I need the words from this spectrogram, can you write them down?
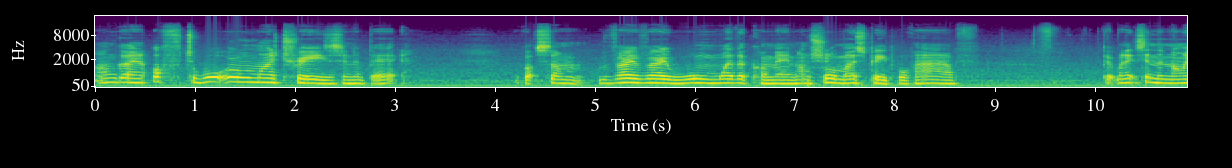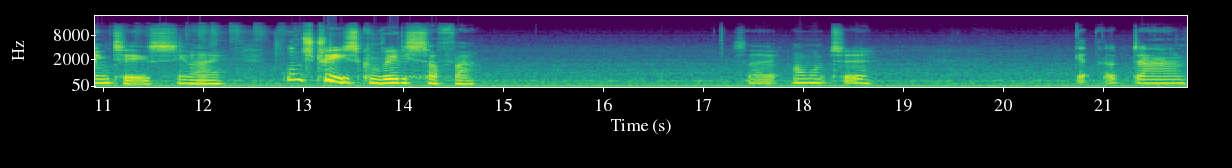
I'm going off to water all my trees in a bit got some very, very warm weather coming. I'm sure most people have. But when it's in the 90s, you know, one's trees can really suffer. So I want to get that down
